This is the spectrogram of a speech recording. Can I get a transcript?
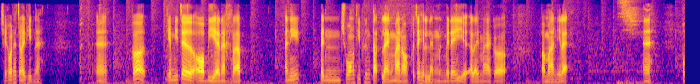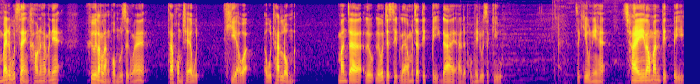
ใช้คำว่าถ้าจะไม่ผิดนะเออก็เกมนี้เจอออเบียนะครับ อันนี้เป็นช่วงที่เพิ่งตัดแรงมาเนาะก็จะเห็นแรงมันไม่ได้เยอะอะไรมากก็ประมาณนี้แหละอะ ผมแบนอาวุธแสงเขานะครับ อันเนี้ยคือหลังๆ ผมรู้สึกว่า ถ้าผมใช้อาวุธเขียวอะอาวุธธาตุลมอะมันจะเรียกว่าเจ็ดสิบแล้วมันจะติดปีกได้อะเดี๋ยวผมให้ดูสกิลสกิลนี้ฮะ ใช้แล้วมันติดปีก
